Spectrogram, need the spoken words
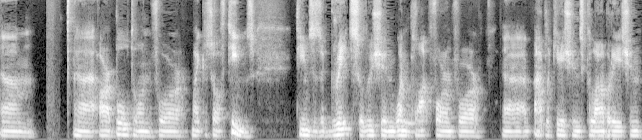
um, uh, our bolt-on for Microsoft Teams. Teams is a great solution, one platform for uh, applications collaboration,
